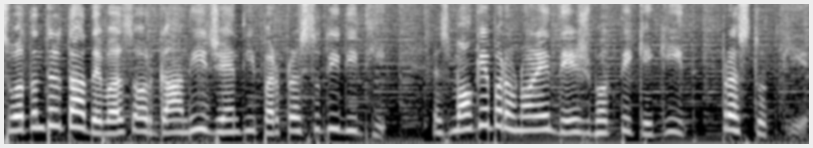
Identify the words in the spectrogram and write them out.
स्वतंत्रता दिवस और गांधी जयंती पर प्रस्तुति दी थी। इस मौके पर उन्होंने देशभक्ति के गीत प्रस्तुत किए।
